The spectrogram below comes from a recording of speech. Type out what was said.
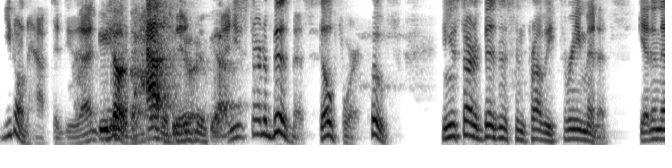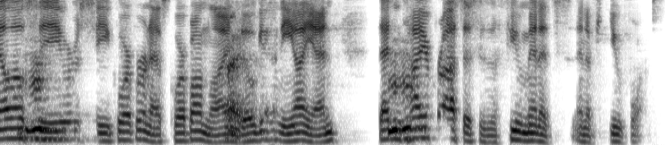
you don't have to do that You don't write have to do it, business yeah. plan. you start a business go for it poof you can start a business in probably three minutes get an llc or a c corp or an s corp online Mm-hmm. Right. go get an ein that Mhm. entire process is a few minutes and a few forms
